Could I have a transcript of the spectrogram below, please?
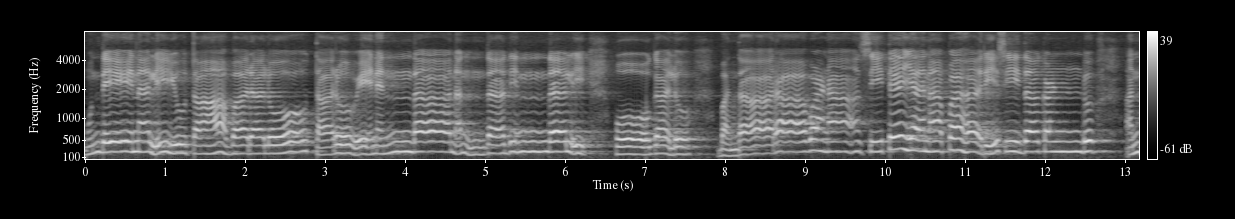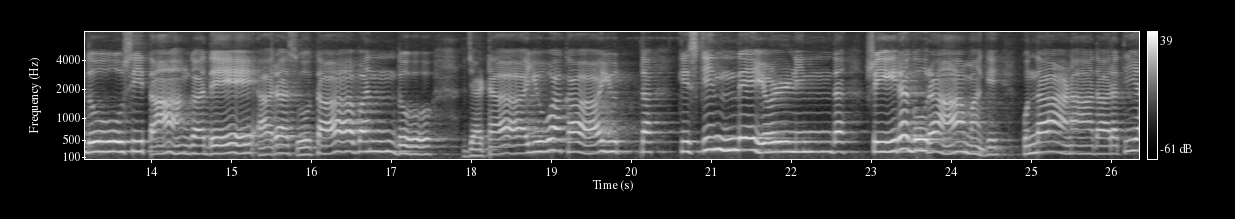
ಮುಂದೆ ನಲಿಯುತ್ತಾ ಬರಲೋ, ತರುವೆನೆಂದ ನಂದದಿಂದಲಿ ಹೋಗಲು ಬಂದ ರಾವಣ ಸೀತೆಯನಪಹರಿಸಿದ ಕಂಡು ಅಂದು ಸೀತಾಂಗದೆ ಅರಸುತ ಬಂದು ಜಟಾಯುವ ಕಾಯುತ್ತ ಕಿಸ್ಕಿಂದೆಯೊಳ್ನಿಂದ ಶ್ರೀರಘುರಾಮಗೆ ಕುಂದಾಣಾದಾರತಿಯ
